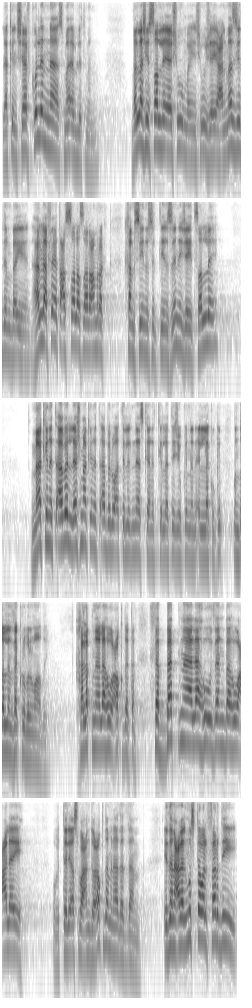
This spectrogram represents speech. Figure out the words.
لكن شاف كل الناس ما قبلت منه. بلش يصلي إيه شو مبين؟ شو جاي على المسجد مبين. هلا فقت على الصلاة صار عمرك خمسين وستين سنة جاي تصلي. ما كنت قبل ليش ما كنت قبل؟ وقت اللي الناس كانت كلها تيجي وكنا نقول لك وبنضل نذكره بالماضي. خلقنا له عقدة ثبتنا له ذنبه عليه. وبالتالي أصبح عنده عقدة من هذا الذنب. إذا على المستوى الفردي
